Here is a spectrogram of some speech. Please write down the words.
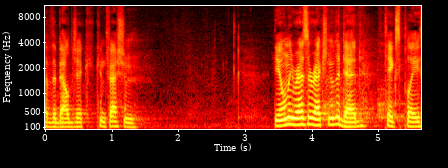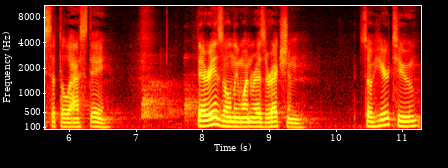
of the Belgic Confession. The only resurrection of the dead takes place at the last day. There is only one resurrection. So here too,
